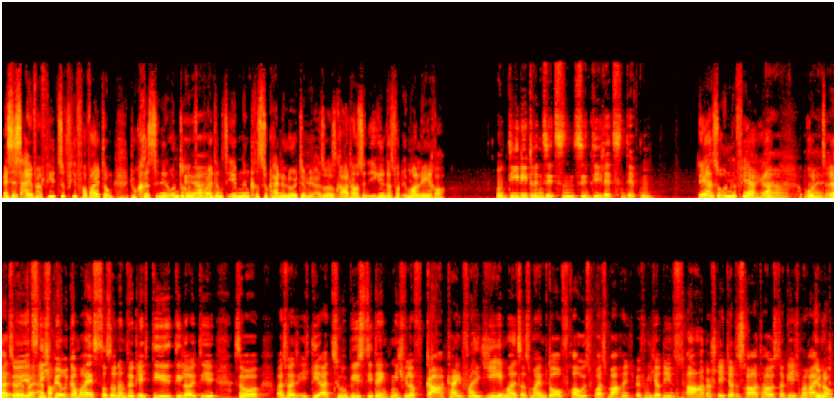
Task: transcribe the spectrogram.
Es ist einfach viel zu viel Verwaltung. Du kriegst in den unteren Ja. Verwaltungsebenen kriegst du keine Leute mehr. Also das Rathaus in Egeln, das wird immer leerer. Und die, die drin sitzen, sind die letzten Deppen. Ja, so ungefähr, ja. Ja, und, nein. also äh, jetzt nicht Bürgermeister, sondern wirklich die, die Leute, die so, was weiß ich, die Azubis, die denken, ich will auf gar keinen Fall jemals aus meinem Dorf raus. Was mache ich? Öffentlicher Dienst. Ah, da steht ja das Rathaus, da gehe ich mal rein Genau.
